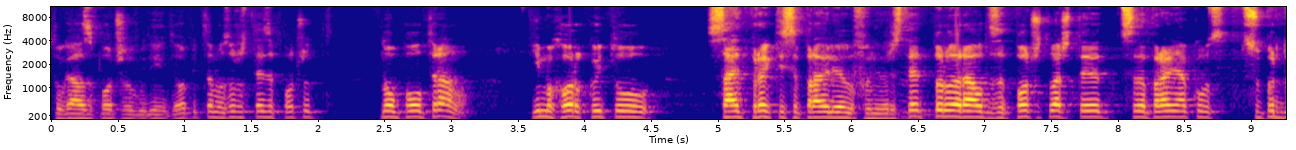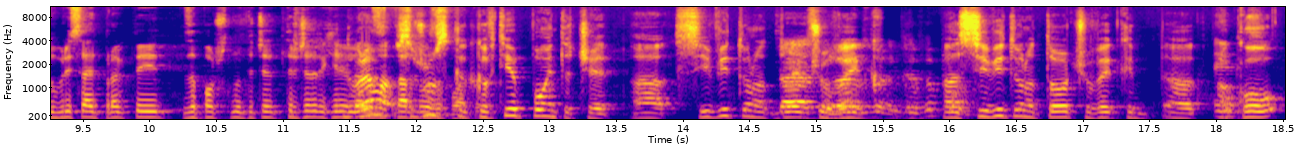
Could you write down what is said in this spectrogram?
тогава започва годините опит, ама всъщност те започват много по-отрано. Има хора, които сайт проекти са правили в университет, първа работа започват, обаче те са направили няколко супер добри сайт проекта и започват на 3-4 хиляди Добре, ама всъщност заплата. какъв ти е поинта, че а, CV-то на Да, този аз човек, а. CV-то на този човек, е, а, ако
